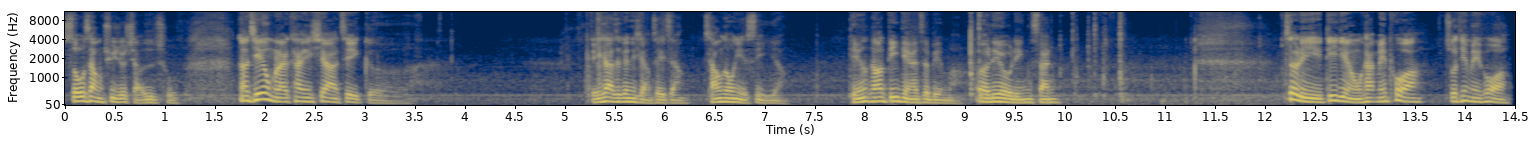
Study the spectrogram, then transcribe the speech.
收上去就小日出。那今天我们来看一下这个，等一下再跟你讲这张长荣也是一样，停然后低点在这边嘛，二六零三。这里低点我看没破啊，昨天没破啊。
